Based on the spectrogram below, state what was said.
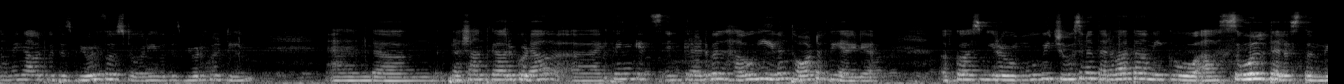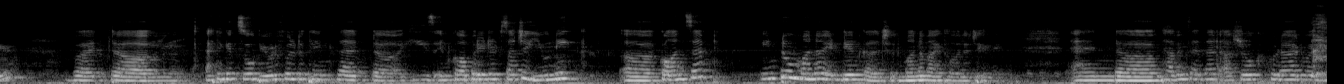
coming out with this beautiful story with this beautiful team. అండ్ ప్రశాంత్ గారు కూడా uh, I think it's incredible how he even thought of the idea of course మీరు మూవీ చూసిన తర్వాత మీకు ఆ సోల్ తెలుస్తుంది but I think it's so beautiful to think that he's incorporated such a unique concept into మన ఇండియన్ కల్చర్ మన మైథాలజీని and having said that Ashok కూడా it was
